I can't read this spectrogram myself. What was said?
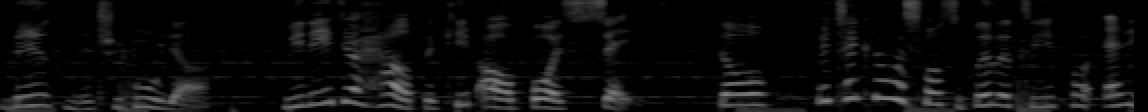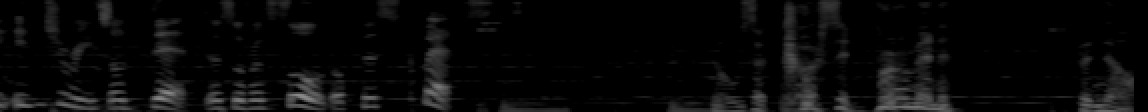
Milton in Shibuya. We need your help to keep our boys safe. Though we take no responsibility for any injuries or death as a result of this quest. Those accursed vermin! But no,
